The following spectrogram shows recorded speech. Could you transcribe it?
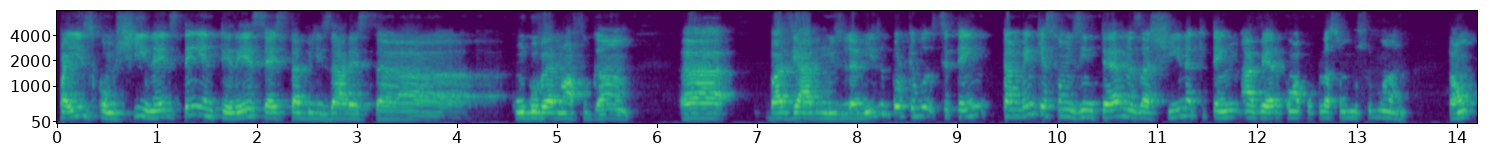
países como China, eles têm interesse a estabilizar essa um governo afegão uh, baseado no islamismo, porque você tem também questões internas à China que têm a ver com a população muçulmana. Então,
